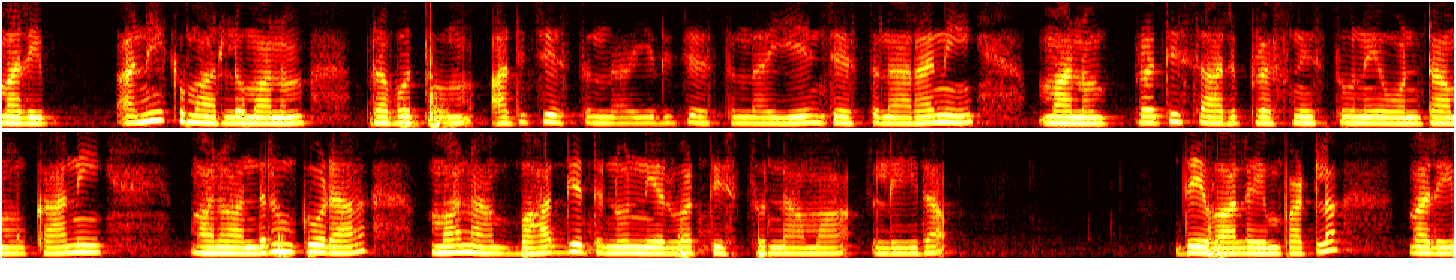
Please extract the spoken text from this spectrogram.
మరి అనేక మార్లు మనం ప్రభుత్వం అది చేస్తుందా ఇది చేస్తుందా ఏం చేస్తున్నారని మనం ప్రతిసారి ప్రశ్నిస్తూనే ఉంటాము. కానీ మనం అందరం కూడా మన బాధ్యతను నిర్వర్తిస్తున్నామా లేదా? దేవాలయం పట్ల మరి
